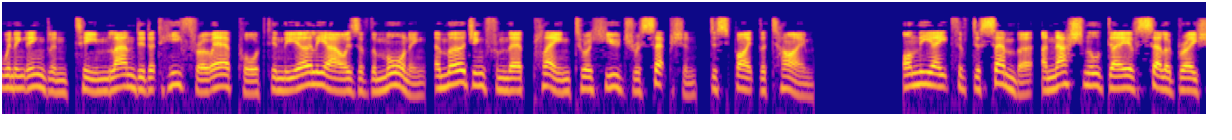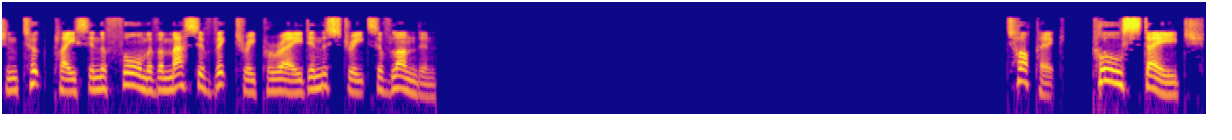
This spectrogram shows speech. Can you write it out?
winning England team landed at Heathrow Airport in the early hours of the morning, emerging from their plane to a huge reception, despite the time. On 8 December, a national day of celebration took place in the form of a massive victory parade in the streets of London. Topic: Pool stage.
